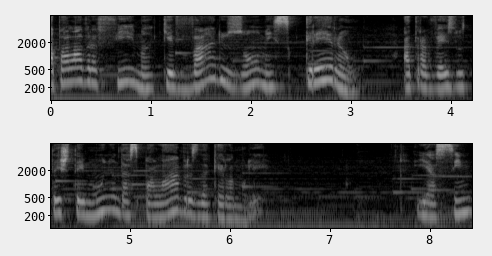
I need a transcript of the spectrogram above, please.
A palavra afirma que vários homens creram através do testemunho das palavras daquela mulher. E assim,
